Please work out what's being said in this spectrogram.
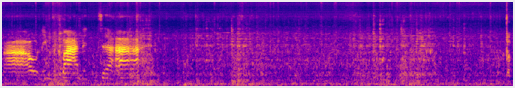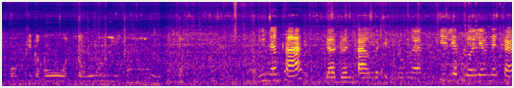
เปล่าในหมู่บ้านนะจ๊ะ กับกกิตะโมตูนี่นะคะ เราเดินทางมาถึงโรงแรมที่เรียบร้อยแล้วนะคะ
